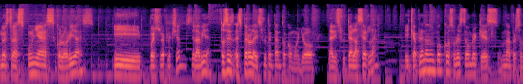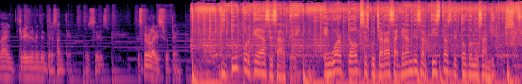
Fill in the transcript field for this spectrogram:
nuestras uñas coloridas y pues reflexiones de la vida. Entonces espero la disfruten tanto como yo la disfruté al hacerla y que aprendan un poco sobre este hombre que es una persona increíblemente interesante. Entonces espero la disfruten. ¿Y tú por qué haces arte? En Warp Talks escucharás a grandes artistas de todos los ámbitos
